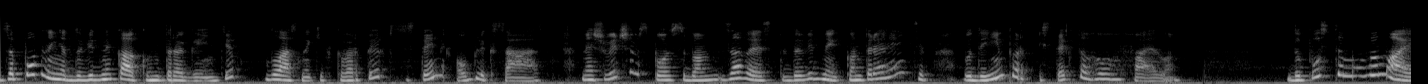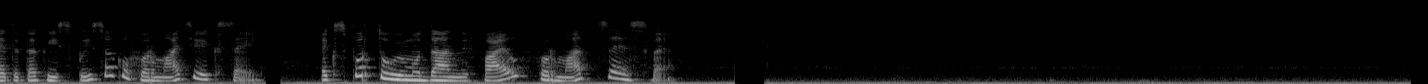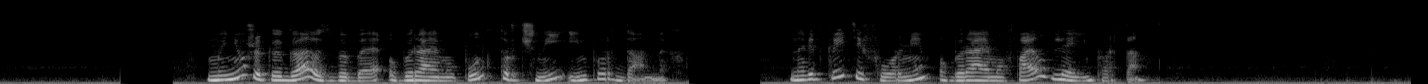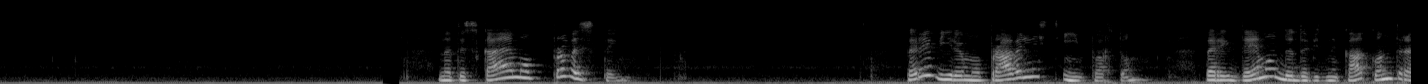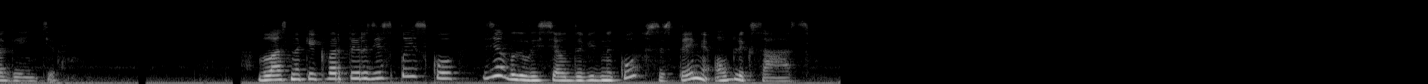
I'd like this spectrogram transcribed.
Заповнення довідника контрагентів, власників квартир в системі облік СААС. Найшвидшим способом завести довідник контрагентів буде імпорт із текстового файлу. Допустимо, ви маєте такий список у форматі Excel. Експортуємо даний файл в формат CSV. Меню ЖКГ ОСББ обираємо пункт Ручний імпорт даних. На відкритій формі обираємо файл для імпорта. Натискаємо Провести. Перевіримо правильність імпорту. Перейдемо до довідника контрагентів. Власники квартир зі списку з'явилися у довіднику в системі облік СААС.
